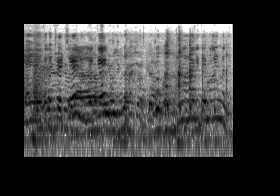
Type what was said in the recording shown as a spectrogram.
Kaya yung taga-church eh, yung weekend. Mga holiday mga yun man eh.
